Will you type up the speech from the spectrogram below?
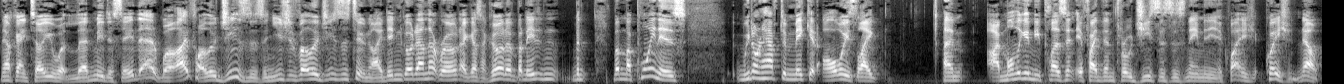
now can I tell you what led me to say that? Well, I followed Jesus and you should follow Jesus too. No, I didn't go down that road. I guess I could have, but I didn't. But, but my point is, we don't have to make it always like, I'm, I'm only going to be pleasant if I then throw Jesus' name in the equation. No,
